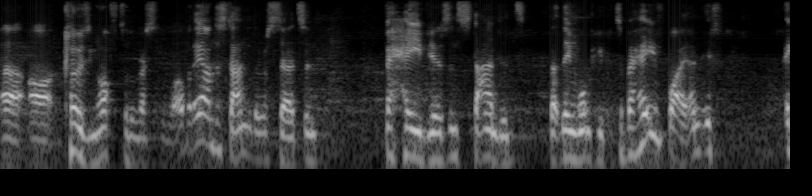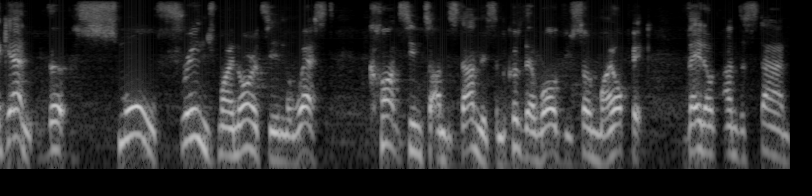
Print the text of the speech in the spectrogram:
uh, are closing off to the rest of the world, but they understand that there are certain behaviors and standards that they want people to behave by. And if, again, the small fringe minority in the West can't seem to understand this, and because their worldview is so myopic, they don't understand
